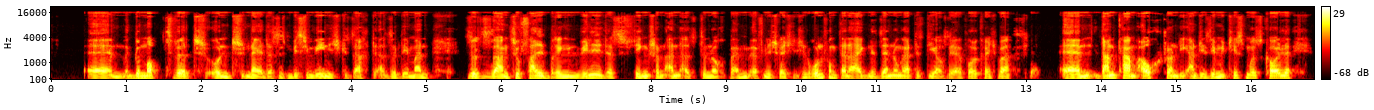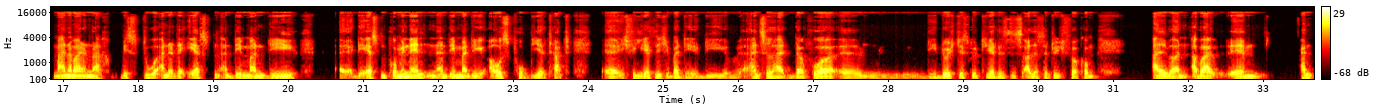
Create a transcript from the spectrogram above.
ähm, gemobbt wird und, naja, das ist ein bisschen wenig gesagt, also den man sozusagen zu Fall bringen will. Das fing schon an, als du noch beim öffentlich-rechtlichen Rundfunk deine eigene Sendung hattest, die auch sehr erfolgreich war. Ähm, dann kam auch schon die Antisemitismuskeule. Meiner Meinung nach bist du einer der ersten, an dem man die äh, die ersten Prominenten, an denen man die ausprobiert hat. Äh, ich will jetzt nicht über die, die Einzelheiten davor, äh, die durchdiskutieren. Das ist alles natürlich vollkommen albern. Aber ähm,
